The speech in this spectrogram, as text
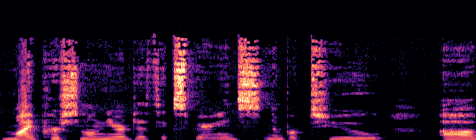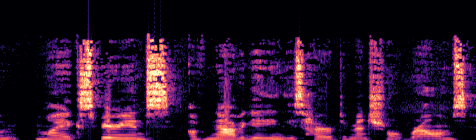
my personal near death experience. Number two, um, my experience of navigating these higher dimensional realms.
